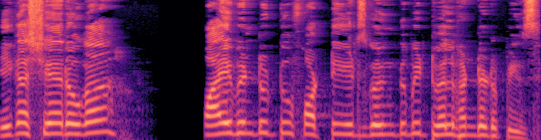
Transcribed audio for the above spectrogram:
ए का शेयर होगा five into two forty it's going to be twelve hundred rupees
